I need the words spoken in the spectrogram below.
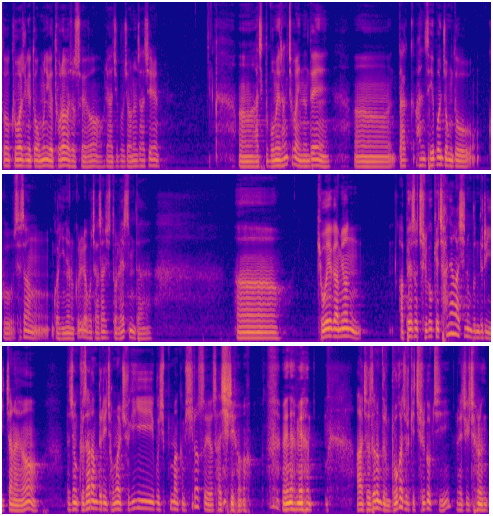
또 그 와중에 또 어머니가 돌아가셨어요. 그래가지고 저는 사실 어, 아직도 몸에 상처가 있는데 어, 딱 한 세 번 정도 그 세상과 인연을 끌려고 자살 시도를 했습니다. 어, 교회 가면 앞에서 즐겁게 찬양하시는 분들이 있잖아요. 근데 전 그 사람들이 정말 죽이고 싶은 만큼 싫었어요, 사실이요. 왜냐하면 아 저 사람들은 뭐가 저렇게 즐겁지? 그래서 저는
